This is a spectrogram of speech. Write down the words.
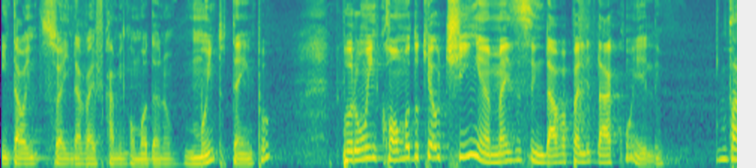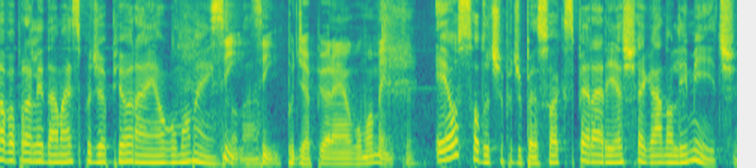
Então isso ainda vai ficar me incomodando muito tempo. Por um incômodo que eu tinha, mas assim, dava pra lidar com ele. Não dava pra lidar, mas podia piorar em algum momento. Sim, né? sim, podia piorar em algum momento. Eu sou do tipo de pessoa que esperaria chegar no limite.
